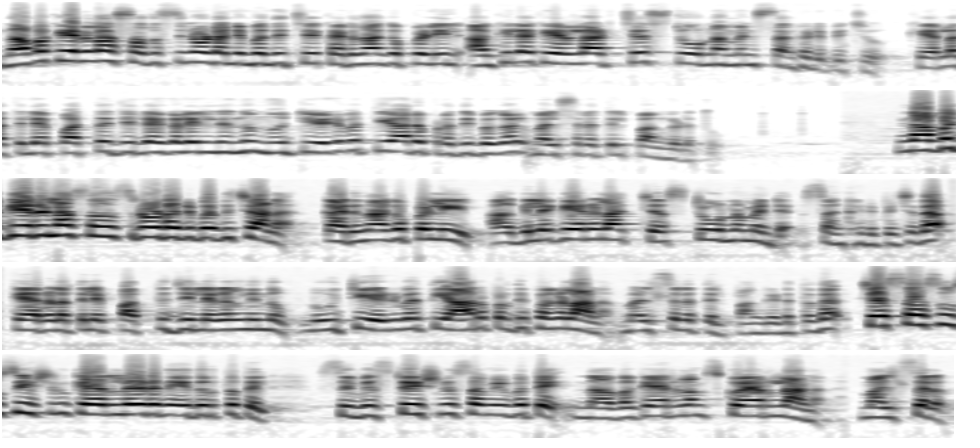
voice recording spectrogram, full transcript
നവകേരള സദസ്സിനോടനുബന്ധിച്ച് കരുനാഗപ്പള്ളിയിൽ അഖില കേരള ചെസ് ടൂർണമെന്റ് സംഘടിപ്പിച്ചു. കേരളത്തിലെ പത്ത് ജില്ലകളിൽ നിന്നും നൂറ്റി എഴുപത്തിയാറ് പ്രതിഭകൾ മത്സരത്തിൽ പങ്കെടുത്തു. നവകേരള സദസ്സിനോടനുബന്ധിച്ചാണ് കരുനാഗപ്പള്ളിയിൽ അഖില കേരള ചെസ് ടൂർണമെന്റ് സംഘടിപ്പിച്ചത്. കേരളത്തിലെ പത്ത് ജില്ലകളിൽ നിന്നും നൂറ്റി എഴുപത്തിയാറ് പ്രതിഭകളാണ് മത്സരത്തിൽ പങ്കെടുത്തത്. ചെസ് അസോസിയേഷൻ കേരളയുടെ നേതൃത്വത്തിൽ സിവിൽ സ്റ്റേഷന് സമീപത്തെ നവകേരളം സ്ക്വയറിലാണ് മത്സരം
